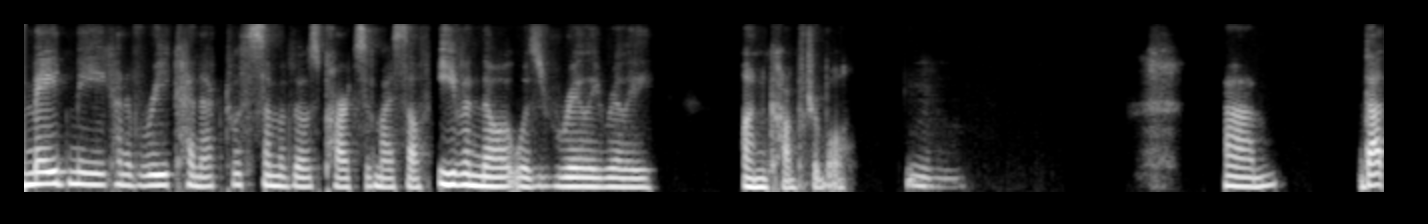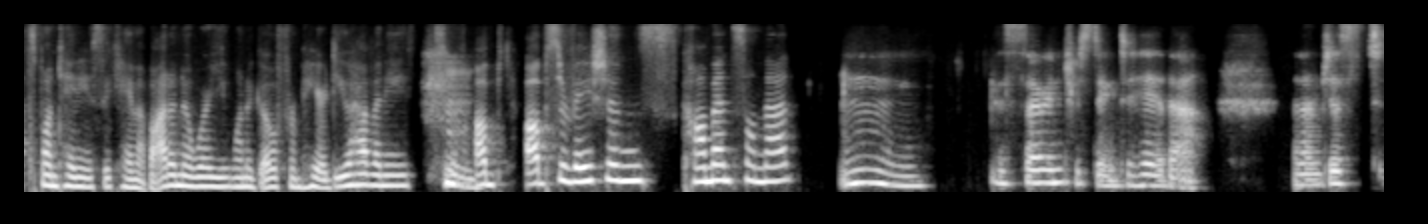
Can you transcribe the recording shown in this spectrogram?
made me kind of reconnect with some of those parts of myself, even though it was really, really uncomfortable. Mm-hmm. Um, that spontaneously came up. I don't know where you want to go from here. Do you have any hmm. ob- observations, comments on that? Mm. It's so interesting to hear that. And I'm just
